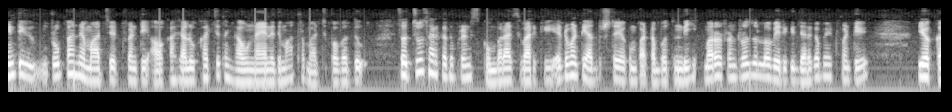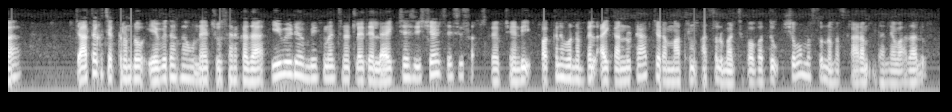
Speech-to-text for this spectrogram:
ఇంటి రూపాన్నే మార్చేటువంటి అవకాశాలు ఖచ్చితంగా ఉన్నాయనేది మాత్రం మర్చిపోవద్దు. సో చూసారు కదా ఫ్రెండ్స్ కుంభరాశి వారికి ఎటువంటి అదృష్ట యోగం పట్టబోతుంది? మరో రెండు రోజుల్లో వీరికి జరగబోయేటువంటి ఈ యొక్క జాతక చక్రంలో ఏ విధంగా ఉన్నాయో చూశారు కదా? ఈ వీడియో మీకు నచ్చినట్లయితే లైక్ చేసి షేర్ చేసి సబ్స్క్రైబ్ చేయండి. పక్కనే ఉన్న బెల్ ఐకాన్ను ట్యాప్ చేయడం మాత్రం అస్సలు మర్చిపోవద్దు. శుభమస్తు నమస్కారం ధన్యవాదాలు.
